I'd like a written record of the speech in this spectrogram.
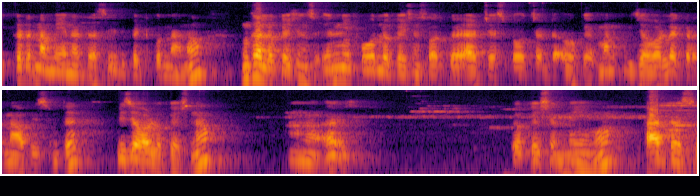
ఇక్కడ నా మెయిన్ అడ్రస్ ఇది పెట్టుకున్నాను. ఇంకా లొకేషన్స్ ఎన్ని ఫోర్ లొకేషన్స్ వరకు యాడ్ చేసుకోవచ్చు అంట ఓకే మనకి విజయవాడలో ఎక్కడైనా ఆఫీస్ ఉంటే Vijayawada location location name address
